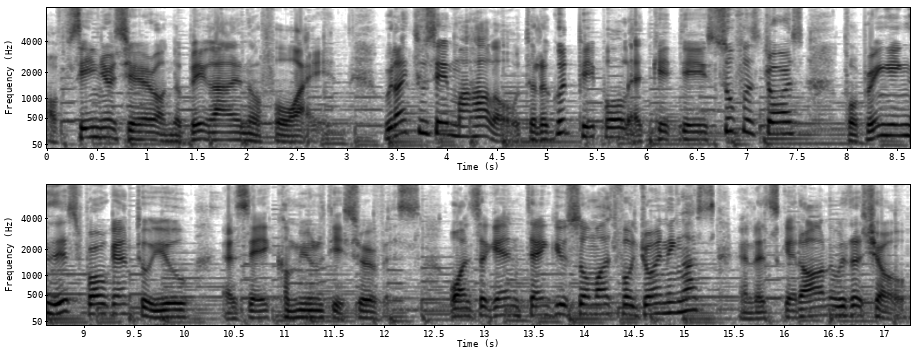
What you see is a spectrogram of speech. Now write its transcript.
of seniors here on the Big Island of Hawaii. We'd like to say mahalo to the good people at KTA Superstores for bringing this program to you as a community service. Once again, thank you so much for joining us, and let's get on with the show.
